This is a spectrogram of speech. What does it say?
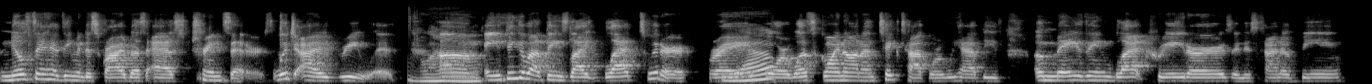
Nielsen has even described us as trendsetters, which I agree with. Wow. Um, and you think about things like Black Twitter, right? Yep. Or what's going on on TikTok, where we have these amazing Black creators and it's kind of being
